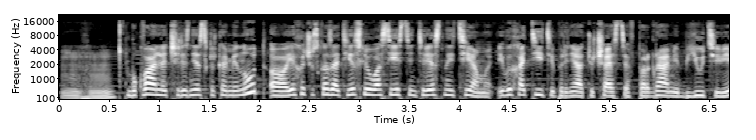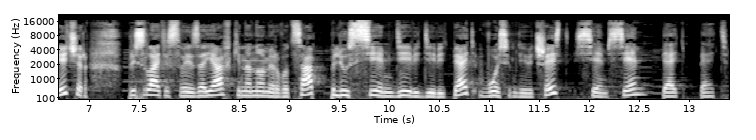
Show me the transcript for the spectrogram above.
Мгм. буквально через несколько минут. Э, Я хочу сказать, если у вас есть интересные темы, и вы хотите принять участие в программе «Бьюти вечер», присылайте свои заявки на номер WhatsApp плюс 7 995 896 7755.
